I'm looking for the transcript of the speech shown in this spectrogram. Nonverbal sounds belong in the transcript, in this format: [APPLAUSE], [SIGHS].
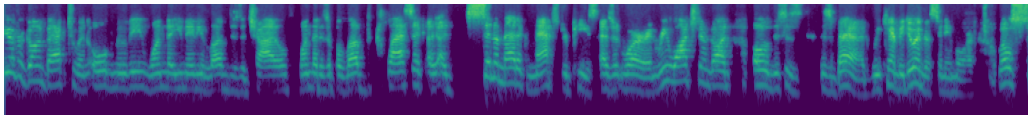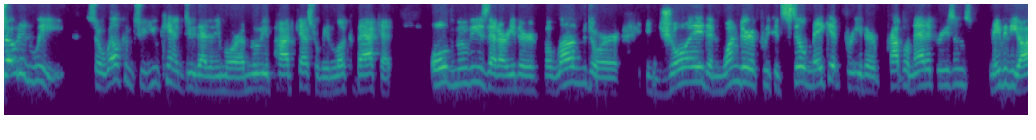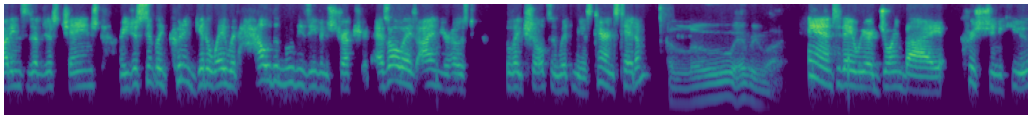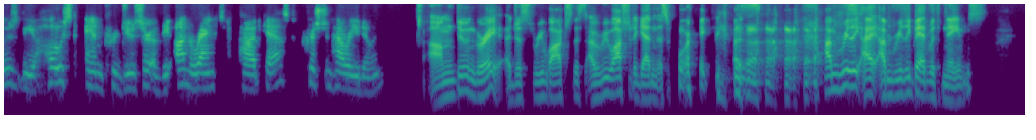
you ever gone back to an old movie, one that you maybe loved as a child, one that is a beloved classic, a, a cinematic masterpiece, as it were, and rewatched it and gone, "Oh, this is this is bad. We can't be doing this anymore." Well, so did we. So, welcome to You Can't Do That Anymore, a movie podcast where we look back at old movies that are either beloved or enjoyed and wonder if we could still make it for either problematic reasons, maybe the audiences have just changed, or you just simply couldn't get away with how the movie's even structured. As always, I am your host, Blake Schultz, and with me is Terrence Tatum. Hello, everyone. And today we are joined by Christian Hughes, the host and producer of the Unranked podcast. Christian, how are you doing? I'm doing great. I just rewatched this. I rewatched it again this [LAUGHS] morning because [LAUGHS] I'm really I, I'm really bad with names.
